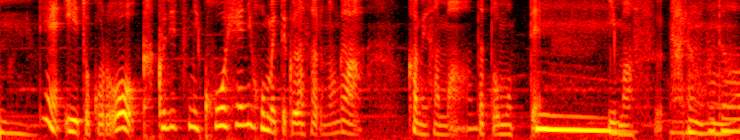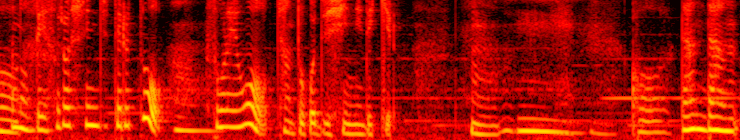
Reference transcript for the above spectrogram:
うん、でいいところを確実に公平に褒めてくださるのが神様だと思っています。なるほど、うん、なのでそれを信じてると、それをちゃんとこう自信にできる。うん、うん。こうだんだん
